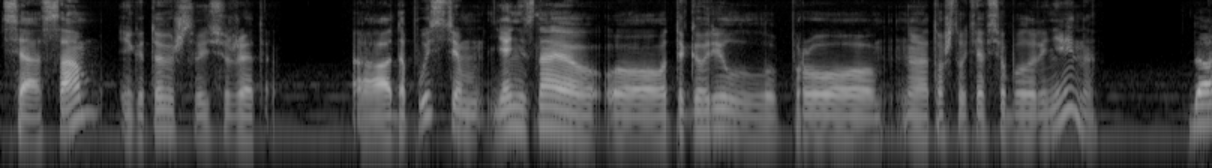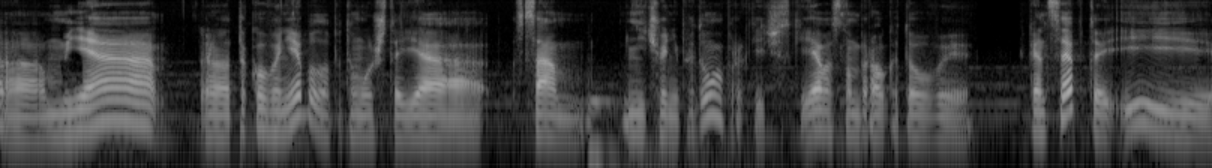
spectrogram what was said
себя сам и готовишь свои сюжеты. А, допустим, я не знаю, вот ты говорил про э, то, что у тебя все было линейно. А, у меня э, такого не было, потому что я сам ничего не придумал практически. Я в основном брал готовые концепты и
